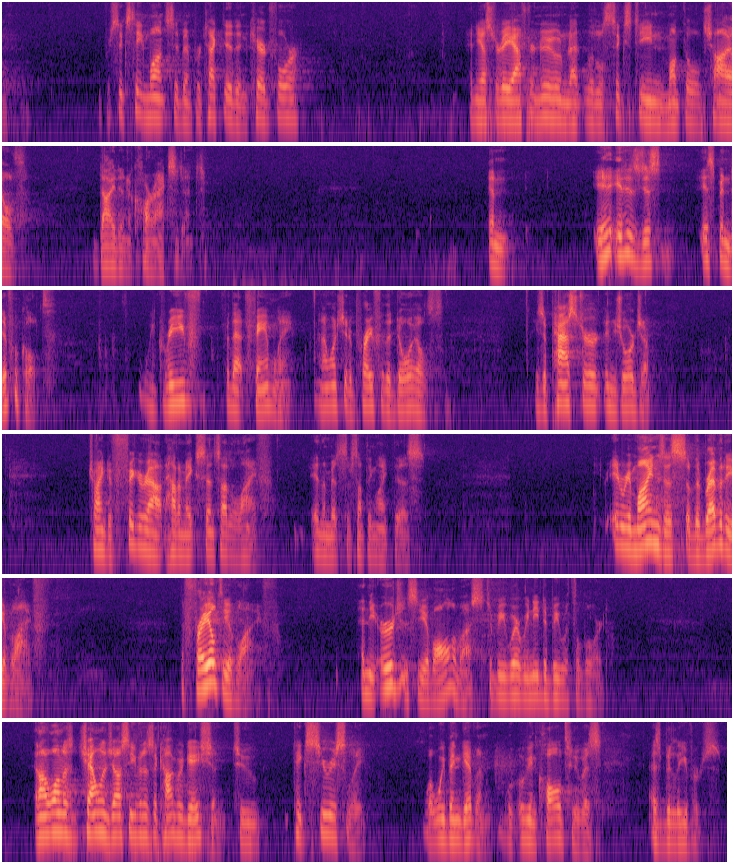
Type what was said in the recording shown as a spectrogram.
for 16 months had been protected and cared for. And yesterday afternoon, that little 16 month old child died in a car accident. And it, it is just, it's been difficult. We grieve for that family. And I want you to pray for the Doyles. He's a pastor in Georgia, trying to figure out how to make sense out of life in the midst of something like this it reminds us of the brevity of life, the frailty of life, and the urgency of all of us to be where we need to be with the Lord. And I want to challenge us, even as a congregation, to take seriously what we've been given, what we've been called to as, as believers.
